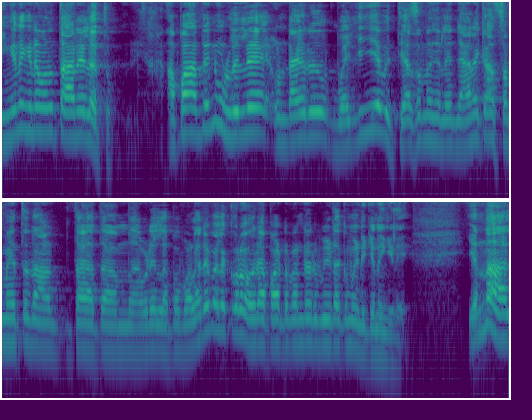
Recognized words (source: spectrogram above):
ഇങ്ങനെ ഇങ്ങനെ വന്ന് താനയിലെത്തും അപ്പോൾ അതിനുള്ളിൽ ഉണ്ടായൊരു വലിയ വ്യത്യാസം എന്ന് വെച്ചാൽ ഞാനൊക്കെ ആ സമയത്ത് അവിടെയുള്ള അപ്പോൾ വളരെ വിലക്കുറവ് ഒരു അപ്പാർട്ട്മെന്റ് ഒരു വീടൊക്കെ മേടിക്കണമെങ്കിൽ എന്നാൽ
